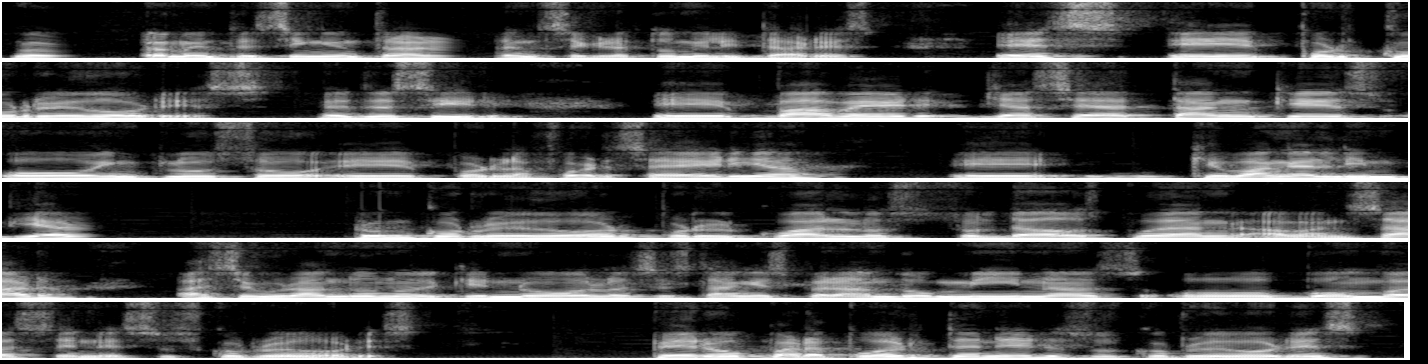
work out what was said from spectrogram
nuevamente sin entrar en secretos militares, es eh, por corredores, es decir, eh, va a haber ya sea tanques o incluso eh, por la Fuerza Aérea que van a limpiar un corredor por el cual los soldados puedan avanzar, asegurándonos de que no los están esperando minas o bombas en esos corredores. Pero para poder tener esos corredores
